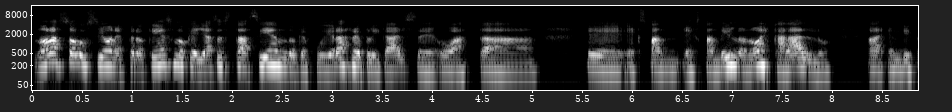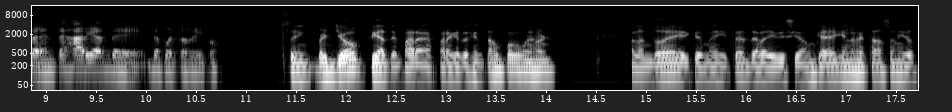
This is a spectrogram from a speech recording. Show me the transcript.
no las soluciones, pero qué es lo que ya se está haciendo que pudiera replicarse o hasta eh, expandirlo, ¿no? Escalarlo ah, en diferentes áreas de, de Puerto Rico? Sí, pues yo, fíjate, para, para que te sientas un poco mejor, hablando de que me dijiste de la división que hay aquí en los Estados Unidos,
